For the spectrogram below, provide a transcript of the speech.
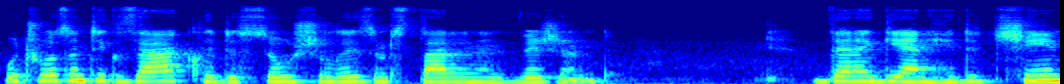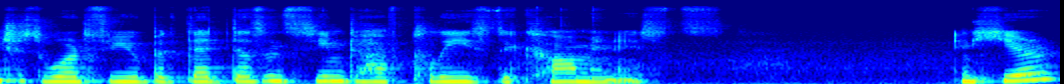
which wasn't exactly the socialism Stalin envisioned. Then again, he did change his worldview, but that doesn't seem to have pleased the communists. And here,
